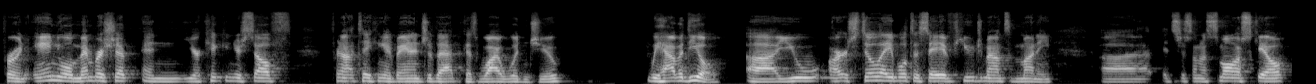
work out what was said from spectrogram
for an annual membership and you're kicking yourself for not taking advantage of that because why wouldn't you? We have a deal. Uh, you are still able to save huge amounts of money. Uh, it's just on a smaller scale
